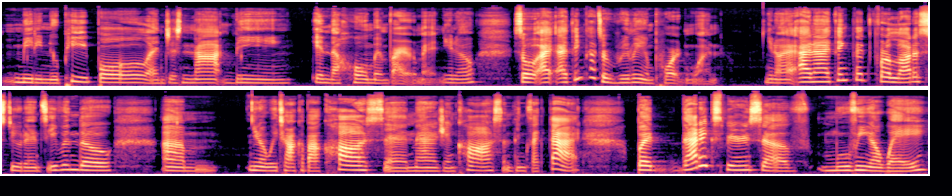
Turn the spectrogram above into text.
meeting new people and just not being in the home environment, you know? So I, I think that's a really important one, you know, and I think that for a lot of students, even though, um, you know, we talk about costs and managing costs and things like that, but that experience of moving away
